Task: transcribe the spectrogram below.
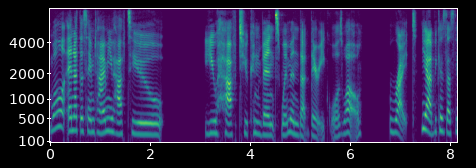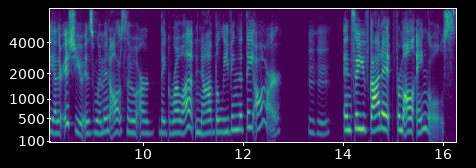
Well, and at the same time, you have to you have to convince women that they're equal as well. Right. Yeah, because that's the other issue is women also are they grow up not believing that they are. Mm-hmm. And so you've got it from all angles.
